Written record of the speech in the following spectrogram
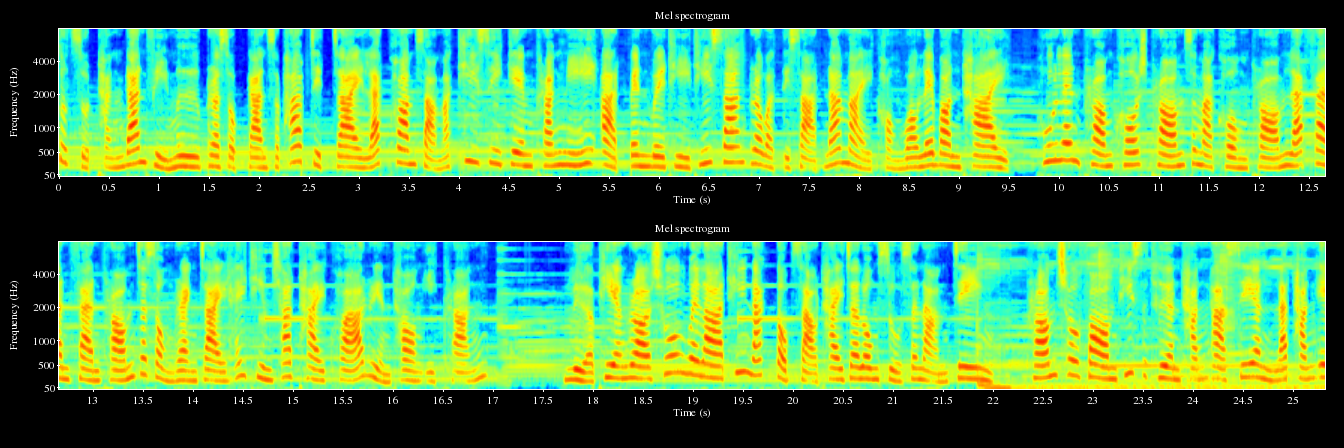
สุดๆ ทั้งด้านฝีมือประสบการณ์สภาพจิตใจและความสามัคคีซีเกมครั้งนี้อาจเป็นเวทีที่สร้างประวัติศาสตร์หน้าใหม่ของวอลเลย์บอลไทย ผู้เล่นพร้อมโค้ชพร้อมสมาคมพร้อมและแฟนๆ พร้อมจะส่งแรงใจให้ทีมชาติไทยคว้าเหรียญทองอีกครั้ง เหลือเพียงรอช่วงเวลาที่นักตบสาวไทยจะลงสู่สนามจริง พร้อมโชว์ฟอร์มที่สะเทือนทั้งอาเซียนและทั้งเอ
